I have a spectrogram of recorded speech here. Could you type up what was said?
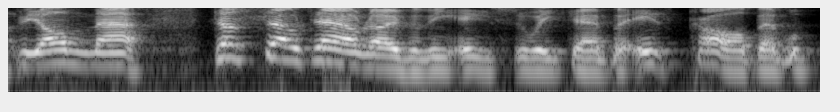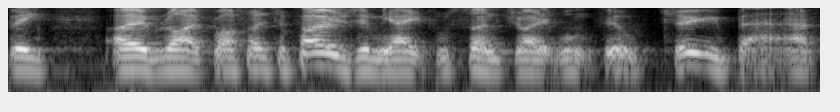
beyond that, does settle down over the Easter weekend, but is cold. There will be overnight frost. I suppose in the April sunshine it wouldn't feel too bad,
